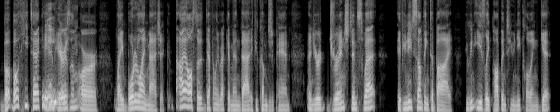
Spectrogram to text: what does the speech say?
But both Heat Tech and. Airism are like borderline magic. I also definitely recommend that if you come to Japan and you're drenched in sweat, if you need something to buy, you can easily pop into Uniqlo and get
